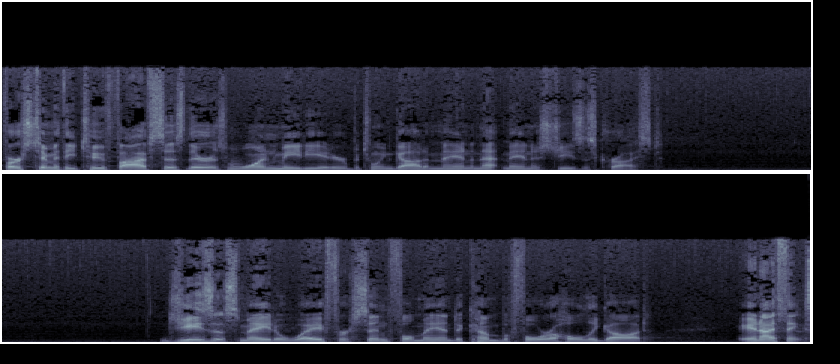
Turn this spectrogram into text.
1 Timothy 2 5 says there is one mediator between God and man, and that man is Jesus Christ. Jesus made a way for sinful man to come before a holy God. And I think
